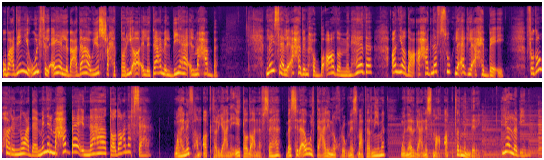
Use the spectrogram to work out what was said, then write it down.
وبعدين يقول في الآية اللي بعدها ويشرح الطريقة اللي تعمل بيها المحبة. ليس لأحد حب أعظم من هذا أن يضع أحد نفسه لأجل أحبائه. فجوهر النوع ده من المحبة إنها تضع نفسها. وهنفهم أكتر يعني إيه تضع نفسها بس الأول تعالي نخرج نسمع ترنيمة ونرجع نسمع أكتر من ديريك يلا بينا.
